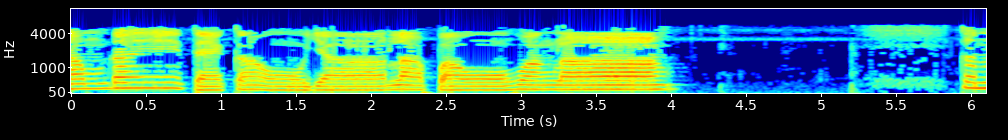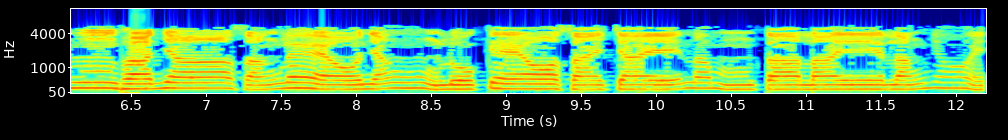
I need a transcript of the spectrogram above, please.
ทำได้แต่เก้าอย่าละเป่าวางลา กันผาญาสั่งแล้วยังลูกแก้วใส่ใจน้ำตาไหลหลังย้อย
